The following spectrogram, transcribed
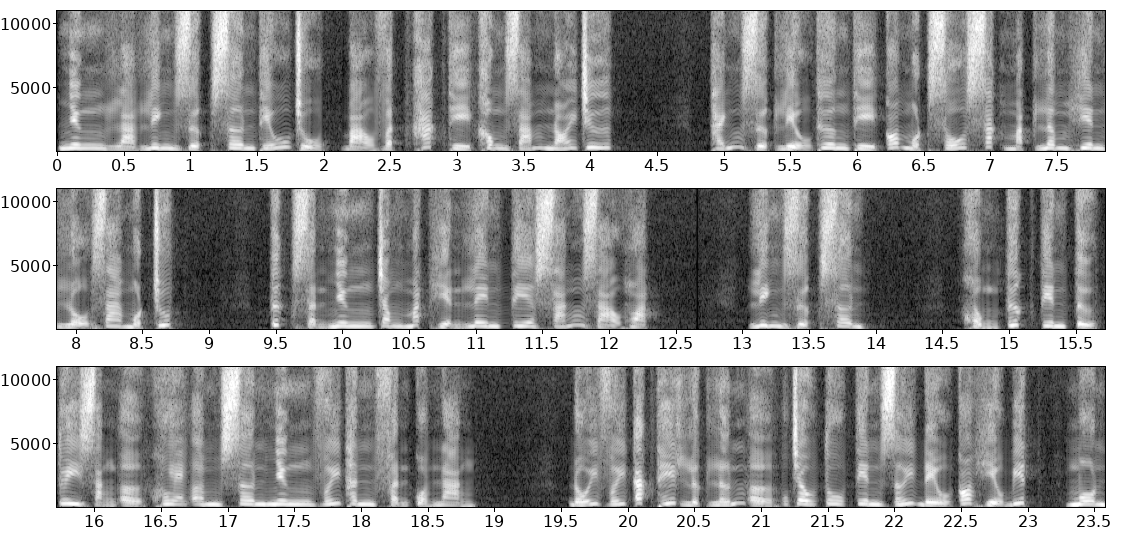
Nhưng là linh dược sơn thiếu chủ, bảo vật khác thì không dám nói chứ. Thánh dược liệu thương thì có một số sắc mặt lâm hiên lộ ra một chút. Tức giận nhưng trong mắt hiện lên tia sáng rào hoạt. Linh dược sơn. Khổng tước tiên tử tuy rằng ở khuê âm sơn nhưng với thân phận của nàng. Đối với các thế lực lớn ở châu tu tiên giới đều có hiểu biết, môn.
